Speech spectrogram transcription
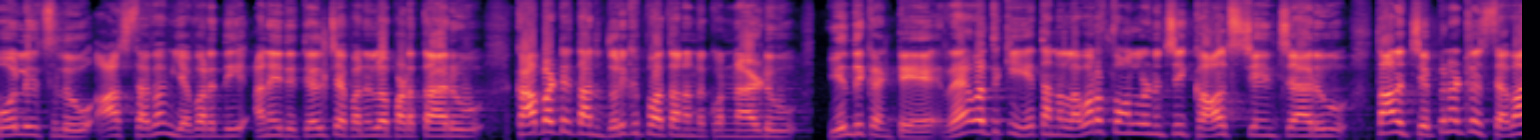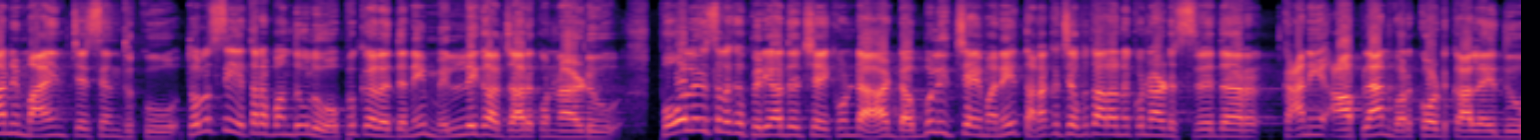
పోలీసులు ఆ శవం ఎవరిది అనేది తేల్చే పనిలో పడతారు. కాబట్టి తాను దొరికిపోతాననుకున్నాడు. ఎందుకంటే రేవతికి తన లవర్ ఫోన్ల నుంచి కాల్స్ చేయించారు. తాను చెప్పినట్లు శవాన్ని మాయం చేసేందుకు తులసి ఇతర బంధువులు ఒప్పుకోలేదని మెల్లిగా జారుకున్నాడు. పోలీసులకు ఫిర్యాదు చేయకుండా డబ్బులు ఇచ్చేయమని తనకు చెబుతారనుకున్నాడు శ్రీధర్. కానీ ఆ ప్లాన్ వర్కౌట్ కాలేదు.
